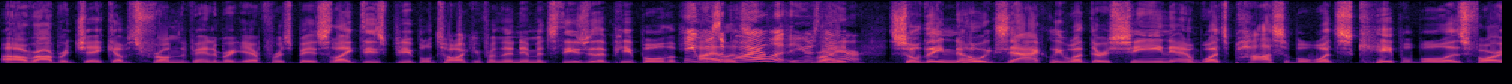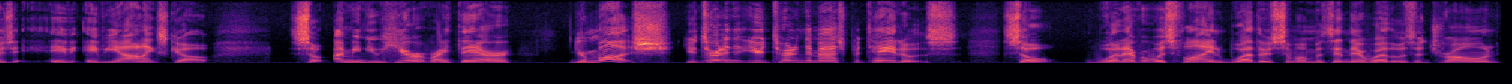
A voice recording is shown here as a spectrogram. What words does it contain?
uh, Robert Jacobs from the Vandenberg Air Force Base, like these people talking from the Nimitz. These are the people, the He was a pilot. He was right. there. So they know exactly what they're seeing and what's possible, what's capable as far as av- avionics go. So I mean, you hear it right there. You're mush. You turn into, you're turning to mashed potatoes. So whatever was flying, whether someone was in there, whether it was a drone,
